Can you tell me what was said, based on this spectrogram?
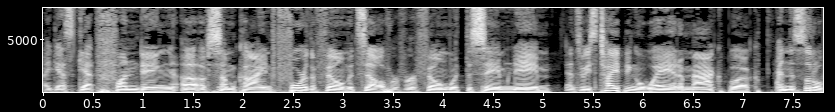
I guess, get funding uh, of some kind for the film itself or for a film with the same name. And so he's typing away at a MacBook, and this little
